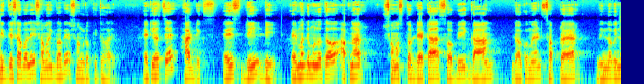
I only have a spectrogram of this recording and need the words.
নির্দেশাবলী সাময়িকভাবে সংরক্ষিত হয়। এটি হচ্ছে হার্ড ডিস্ক এইচডিডি এর মধ্যে মূলত আপনার সমস্ত ডেটা ছবি, গান ডকুমেন্ট সফটওয়্যার ভিন্ন ভিন্ন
